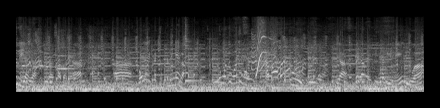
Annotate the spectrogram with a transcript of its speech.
iri ya ya. Ya, sabar ya. Eh, boleh kecup keningnya nggak? Tunggu tunggu tunggu. Apa apa tuh? Ya, pegang pipinya gini dua.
